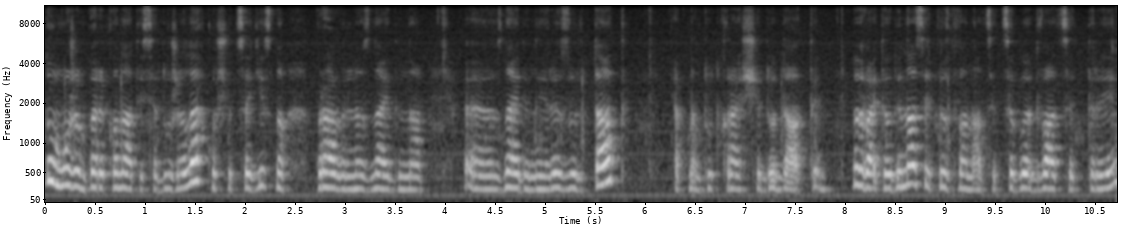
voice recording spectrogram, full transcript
Ну, можемо переконатися дуже легко, що це дійсно правильно знайдена, е, знайдений результат. Як нам тут краще додати? Ну, давайте 11 плюс 12, це буде 23.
